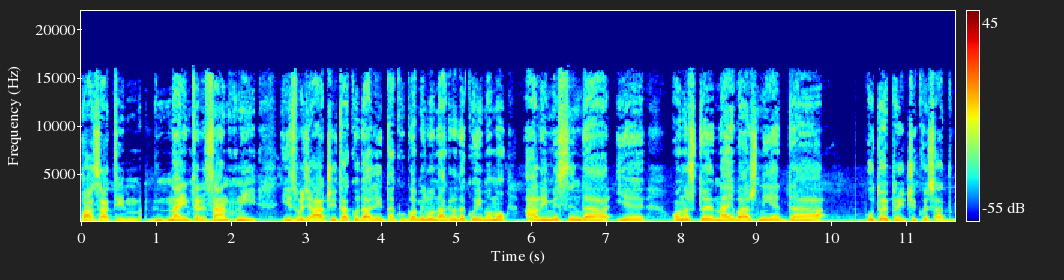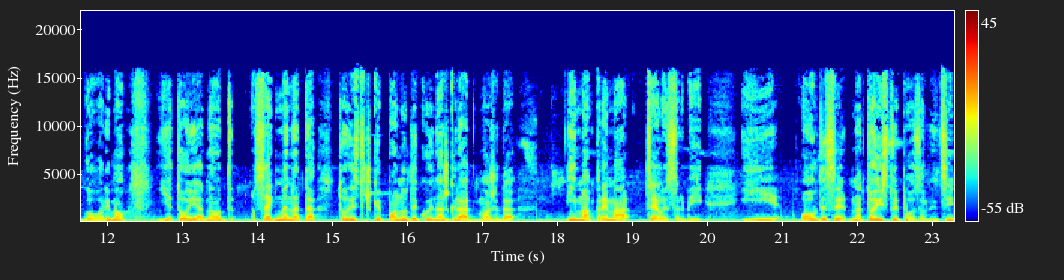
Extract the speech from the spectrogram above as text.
pa zatim najinteresantniji izvođači i tako dalje i tako gomilu nagrada koju imamo ali mislim da je ono što je najvažnije da u toj priči koju sad govorimo je to jedna od segmenata turističke ponude koju naš grad može da ima prema celoj Srbiji. I ovde se na toj istoj pozornici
